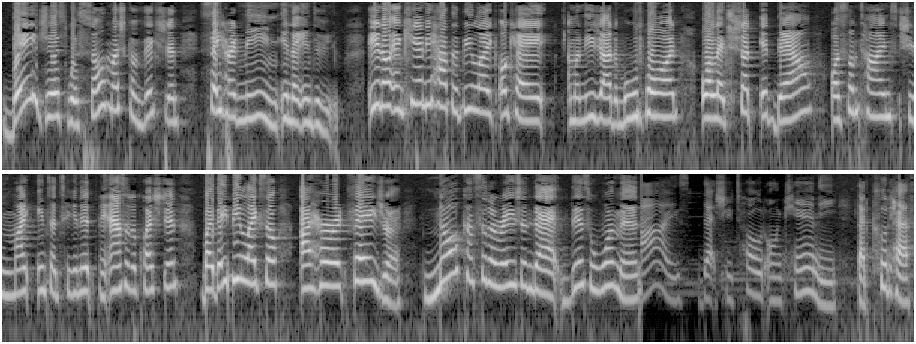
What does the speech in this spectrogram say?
they just, with so much conviction, say her name in the interview. You know, and Kandi have to be like, okay, I'm gonna need y'all to move on, or like shut it down. Or sometimes she might entertain it and answer the question, but they be like, so I heard Phaedra. No consideration that this woman lies that she told on Kandi that could have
